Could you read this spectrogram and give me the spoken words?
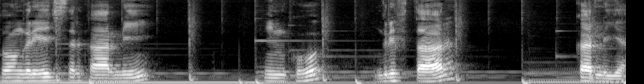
तो अंग्रेज़ सरकार ने इनको गिरफ़्तार कर लिया।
